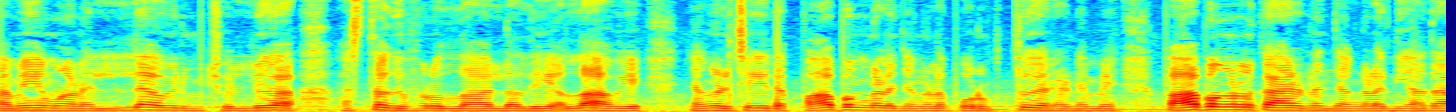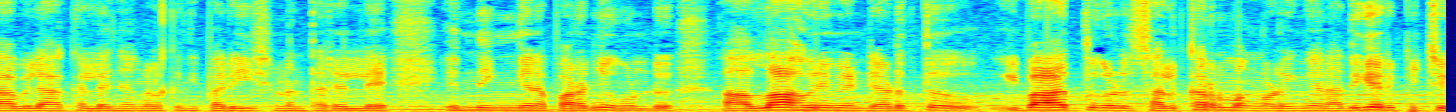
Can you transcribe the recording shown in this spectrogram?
സമയമാണ് എല്ലാവരും ചൊല്ലുക. അസ്തഗ്ഫിറുള്ള അല്ലീ അള്ളാഹുവെ ഞങ്ങൾ ചെയ്ത പാപങ്ങളെ ഞങ്ങളെ പുറത്തു തരണമേ. പാപങ്ങൾ കാരണം ഞങ്ങളെ നീ അതാപിലാക്കല്ലേ ഞങ്ങൾക്ക് നീ പരീക്ഷണം തരല്ലേ എന്നിങ്ങനെ പറഞ്ഞുകൊണ്ട് അള്ളാഹുവിന് വേണ്ടി അടുത്ത് ഇബാത്തുകൾ സൽക്കർമ്മങ്ങൾ ഇങ്ങനെ അധികരിപ്പിച്ച്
